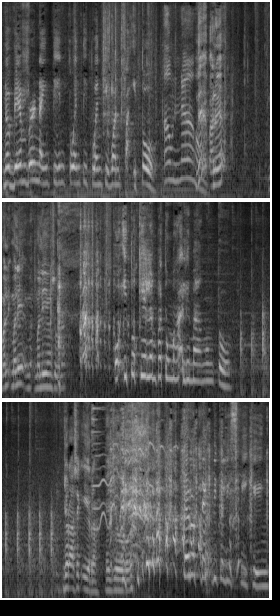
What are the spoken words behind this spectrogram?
November 19, 2021 pa ito. Hindi, ano yan? Mali, mali, mali yung sulat. O ito, kailan pa tong mga alimangong to? Jurassic era. Medyo... Pero technically speaking,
